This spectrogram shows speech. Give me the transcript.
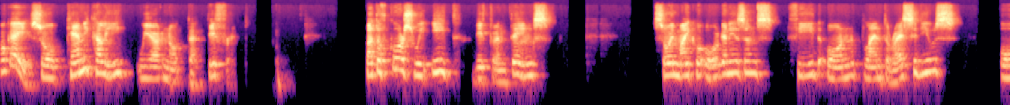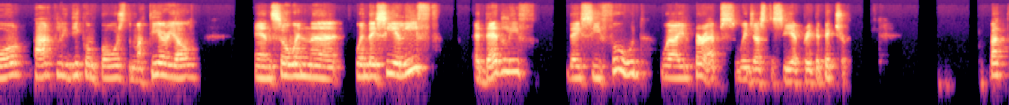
Okay, so chemically, we are not that different. But of course, we eat different things. Soil microorganisms feed on plant residues or partly decomposed material and so when uh, when they see a leaf, a dead leaf, they see food, while perhaps we just see a pretty picture. But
